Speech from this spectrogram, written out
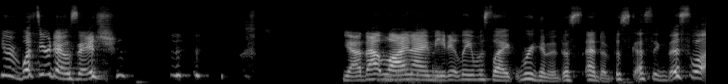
You're, what's your dosage? Yeah, that line I immediately was like, we're gonna just end up discussing this line.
